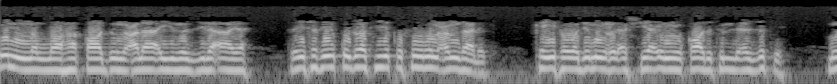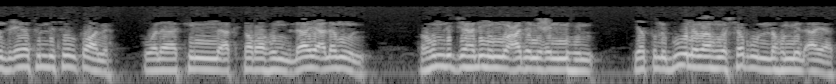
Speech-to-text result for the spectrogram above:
إن الله قادر على أن ينزل آية ليس في قدرته قصور عن ذلك. كيف وجميع الأشياء منقادة لعزته مذعنة لسلطانه ولكن أكثرهم لا يعلمون. فهم لجهلهم وعدم علمهم يطلبون ما هو شر لهم من الآيات.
